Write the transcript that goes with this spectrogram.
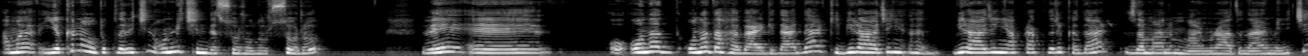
ama yakın oldukları için onun için de sorulur soru ve e, ona ona da haber gider der ki bir ağacın bir ağacın yaprakları kadar zamanım var muradına ermen için.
